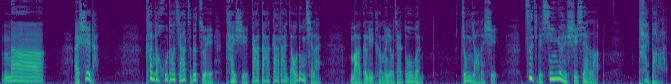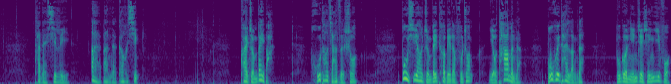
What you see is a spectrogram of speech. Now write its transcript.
那，啊，是的。看到胡桃夹子的嘴开始嘎哒嘎哒摇动起来，玛格丽特没有再多问。重要的是，自己的心愿实现了，太棒了！他的心里暗暗的高兴。快准备吧，胡桃夹子说：“不需要准备特别的服装，有他们呢，不会太冷的。不过您这身衣服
